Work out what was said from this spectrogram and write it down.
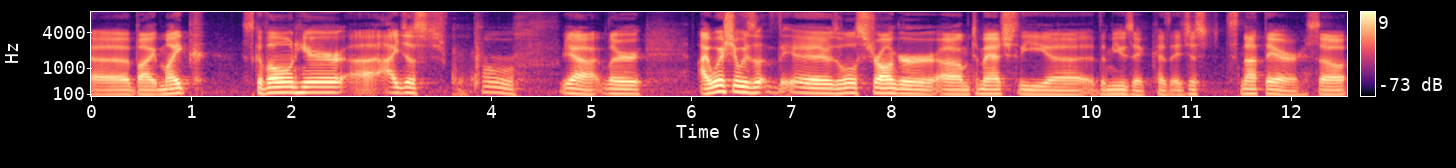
uh, by Mike Scavone here. I just, yeah, they're. I wish it was it was a little stronger um, to match the the music because it just it's not there. So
